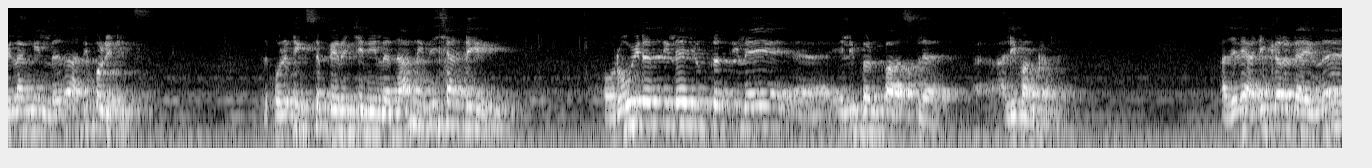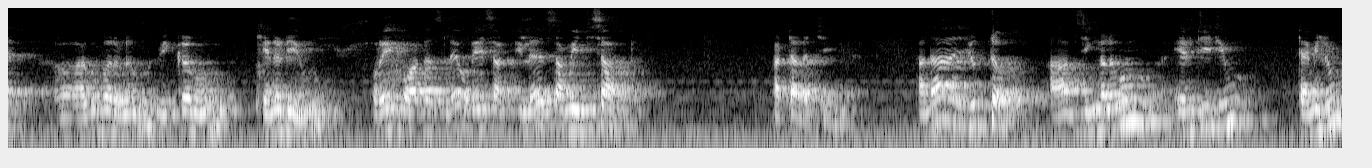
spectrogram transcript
விலங்கு இல்லது அது பொலிட்டிக்ஸ் இந்த பொலிட்டிக்ஸ் பிரச்சனையில் தான் இது சண்டை இருக்கு. ஒரு இடத்திலே யுத்தத்திலே எலிபன் பாஸில் அலிமங்கல் அதில் அடிக்கிற டைமில் ரகுபரனும் விக்ரமும் கெனடியும் ஒரே குவார்டர்ஸில் ஒரே சட்டியில் சமைச்சு சாப்பிட்டோம். அட்டாளச்சிங்க அதான் யுத்தம் சிங்களமும் எல்டிடியும் தமிழும்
